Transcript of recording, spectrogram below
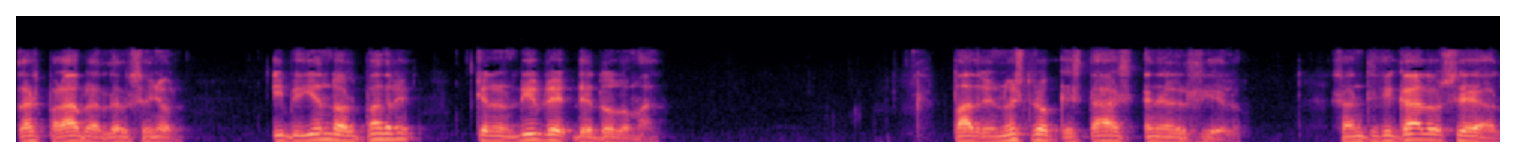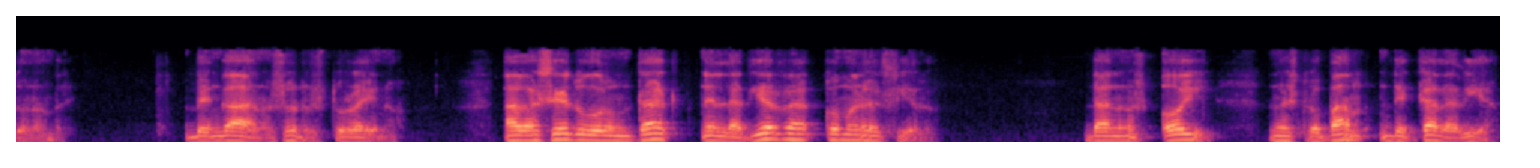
las palabras del Señor y pidiendo al Padre que nos libre de todo mal. Padre nuestro que estás en el cielo santificado sea tu nombre. Venga a nosotros tu reino. Hágase tu voluntad en la tierra como en el cielo. Danos hoy nuestro pan de cada día.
